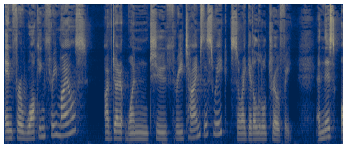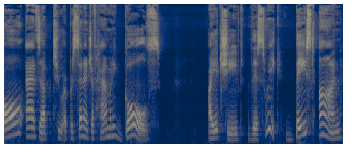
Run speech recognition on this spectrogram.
And for walking three miles, I've done it one, two, three times this week, so I get a little trophy. And this all adds up to a percentage of how many goals I achieved this week based on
